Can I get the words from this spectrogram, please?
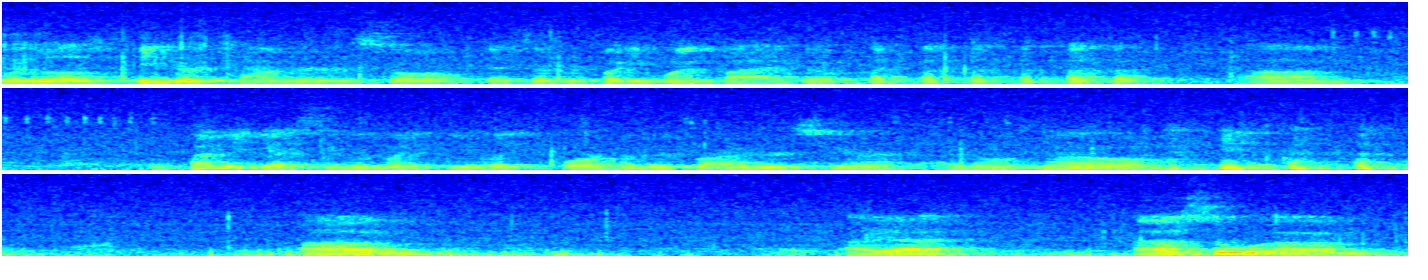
one of those finger counters so as everybody went by, go. Um, I'm kind of guessing there might be like 400 riders here. I don't know. um, I, uh, I also um,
